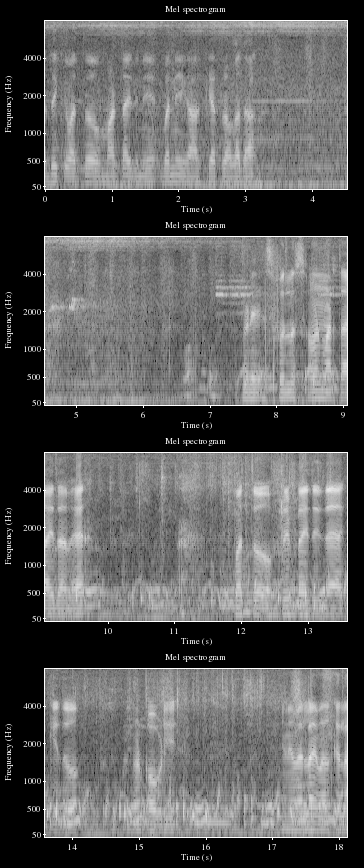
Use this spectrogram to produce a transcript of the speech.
ಅದಕ್ಕೆ ಇವತ್ತು ಮಾಡ್ತಾ ಇದ್ದೀನಿ. ಬನ್ನಿ, ಈಗ ಅಕ್ಕಿ ಹತ್ರ ಹೋಗೋದ. ನೋಡಿ ಫುಲ್ ಸೌಂಡ್ ಮಾಡ್ತಾ ಇದ್ದಾವೆ. ಇವತ್ತು ಫ್ರೀ ಫ್ರೈ ಇದೆ, ಅಕ್ಕಿದು. ನೋಡ್ಕೊಬಿಡಿ. ನೀವೆಲ್ಲ ಇವಕ್ಕೆಲ್ಲ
